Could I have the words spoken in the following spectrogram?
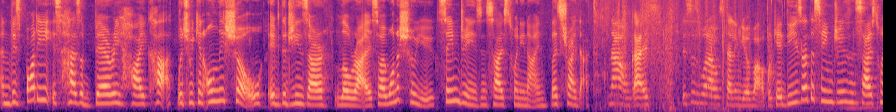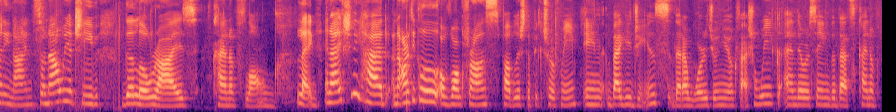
and this body is has a very high cut which we can only show if the jeans are low rise. So I want to show you same jeans in size 29. Let's try that. Now guys, this is what I was telling you about. Okay, these are the same jeans in size 29. So now we achieve the low rise kind of long leg. And I actually had an article of Vogue France published a picture of me in baggy jeans that I wore during New York Fashion Week. And they were saying that that's kind of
